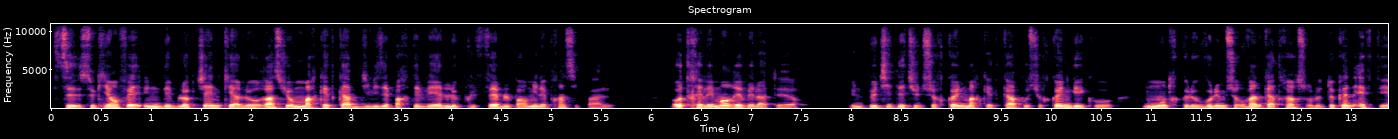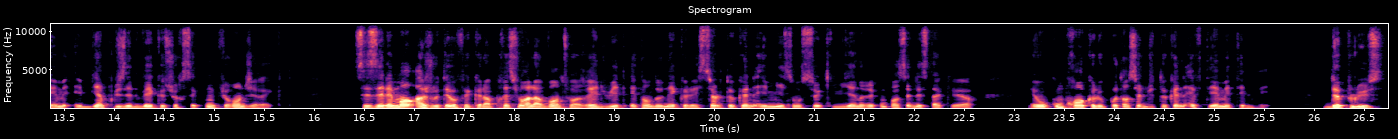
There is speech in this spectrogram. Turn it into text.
C'est ce qui en fait une des blockchains qui a le ratio market cap divisé par TVL le plus faible parmi les principales. Autre élément révélateur, une petite étude sur CoinMarketCap ou sur CoinGecko nous montre que le volume sur 24 heures sur le token FTM est bien plus élevé que sur ses concurrents directs. Ces éléments ajoutés au fait que la pression à la vente soit réduite étant donné que les seuls tokens émis sont ceux qui viennent récompenser les stackers, et on comprend que le potentiel du token FTM est élevé. De plus,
